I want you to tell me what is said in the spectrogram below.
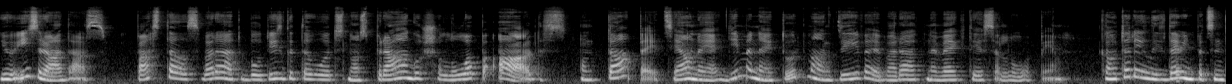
jo izrādās, pastalas varētu būt izgatavotas no sprāguša lopa ādas, un tāpēc jaunajai ģimenei turpmāk dzīvē varētu neveikties ar lopiem. Kaut arī līdz 19.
